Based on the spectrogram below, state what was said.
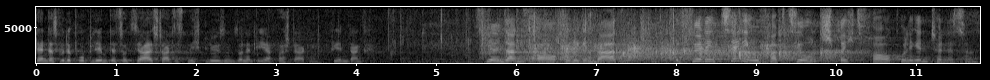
Denn das würde Probleme des Sozialstaates nicht lösen, sondern eher verstärken. Vielen Dank. Vielen Dank, Frau Kollegin Waden. Für die CDU-Fraktion spricht Frau Kollegin Tönnissen.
